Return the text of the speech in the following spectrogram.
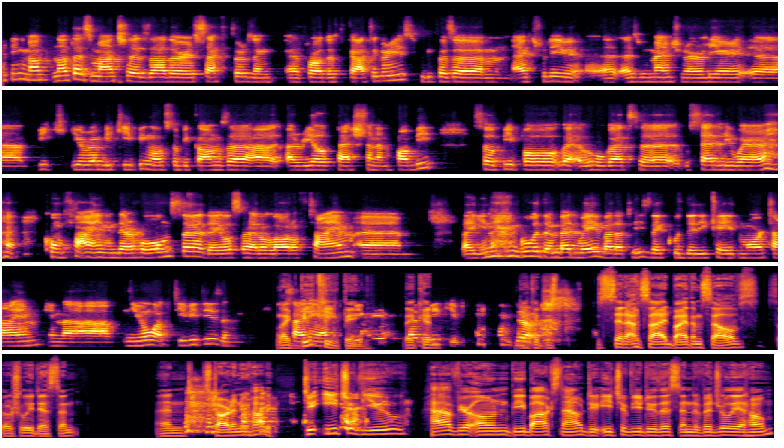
I think not not as much as other sectors and uh, product categories because um, actually, uh, as we mentioned earlier, uh, bee, urban beekeeping also becomes a, a, real passion and hobby. So people who got uh, sadly were confined in their homes, uh, they also had a lot of time. Um, like in a good and bad way, but at least they could dedicate more time in uh, new activities and like beekeeping. They could, beekeeping. they yeah. could just sit outside by themselves, socially distant, and start a new hobby. Do each of you have your own bee box now? Do each of you do this individually at home?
